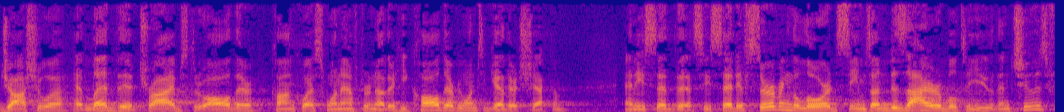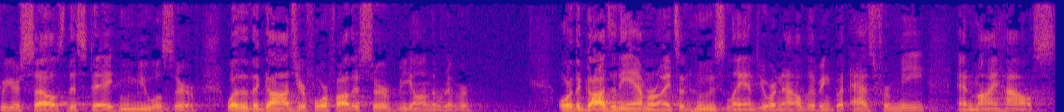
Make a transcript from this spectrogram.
Joshua had led the tribes through all their conquests one after another, he called everyone together at Shechem and he said this He said, If serving the Lord seems undesirable to you, then choose for yourselves this day whom you will serve, whether the gods your forefathers served beyond the river, or the gods of the Amorites in whose land you are now living. But as for me and my house,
